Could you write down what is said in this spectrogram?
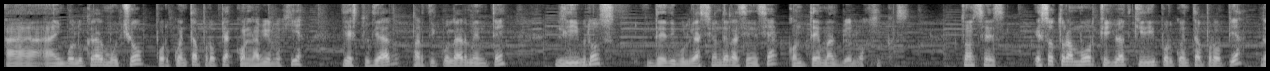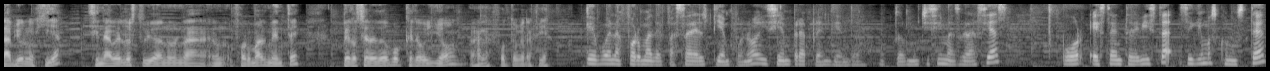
a, involucrar mucho por cuenta propia con la biología y a estudiar particularmente libros de divulgación de la ciencia con temas biológicos. Entonces, es otro amor que yo adquirí por cuenta propia, la biología, sin haberlo estudiado formalmente, pero se le debo, creo yo, a la fotografía. Qué buena forma de pasar el tiempo, ¿no? Y siempre aprendiendo. Doctor, muchísimas gracias por esta entrevista. Seguimos con usted,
